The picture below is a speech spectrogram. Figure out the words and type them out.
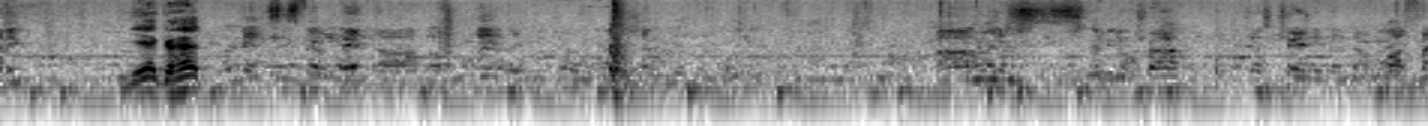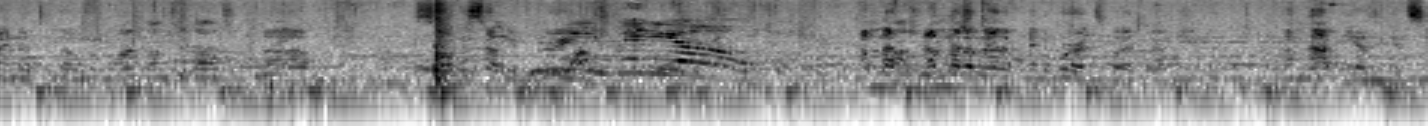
Ready? Yeah, go ahead. This is for pet, um, production. Um, it's a new truck, just traded in the Pathfinder 2001. Um, song is sounding great. I'm not, I'm not a man of many words, but I mean, I'm happy as you can see.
